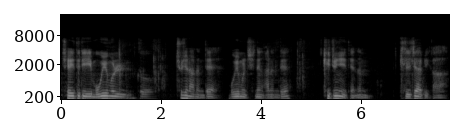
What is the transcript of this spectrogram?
저희들이 모임을 그 추진하는데, 모임을 진행하는데 기준이 되는 길잡이가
